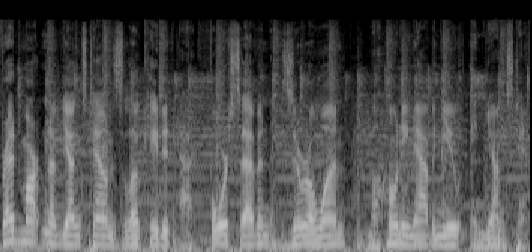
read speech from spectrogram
Fred Martin of Youngstown is located at 4701 Mahoning Avenue in Youngstown.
